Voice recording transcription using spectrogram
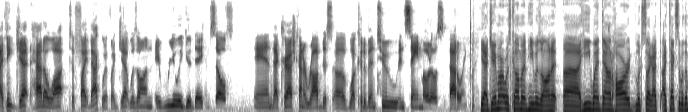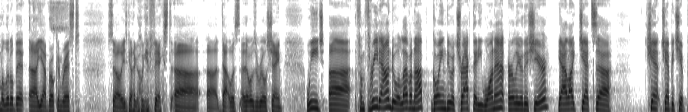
I think Jett had a lot to fight back with. Like Jett was on a really good day himself, and that crash kind of robbed us of what could have been two insane motos battling. Yeah, J Mart was coming. He was on it. Uh, he went down hard. Looks like I, I texted with him a little bit. Uh, yeah, broken wrist. So he's gonna go get fixed. Uh, uh, that was that was a real shame. Weege, uh, from three down to eleven up, going to a track that he won at earlier this year. Yeah, I like Jett's uh, cha- championship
